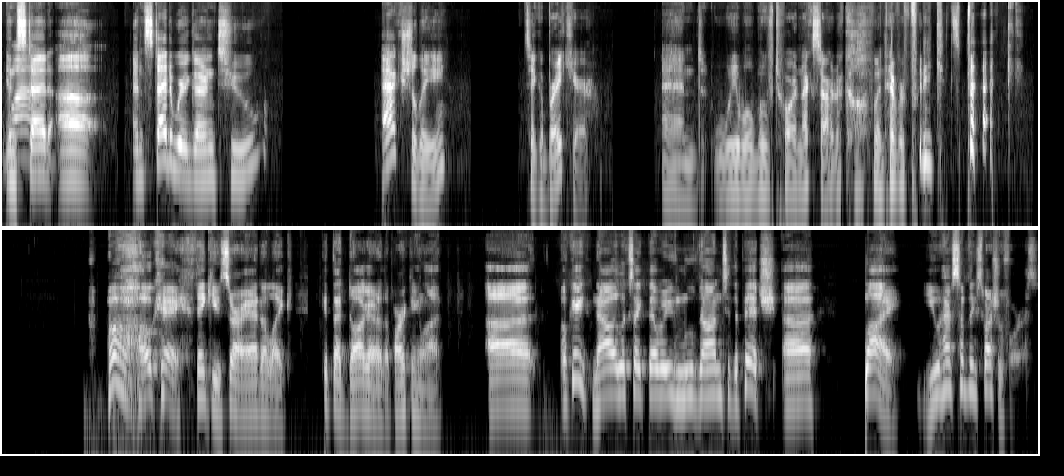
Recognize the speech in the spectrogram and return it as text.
instead, uh, instead we're going to actually take a break here, and we will move to our next article when everybody gets back. Oh, okay. Thank you. Sorry, I had to like get that dog out of the parking lot. Uh, okay. Now it looks like that we've moved on to the pitch. Uh, Fly, you have something special for us.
